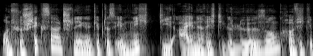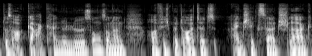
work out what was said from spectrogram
Und für Schicksalsschläge gibt es eben nicht die eine richtige Lösung. Häufig gibt es auch gar keine Lösung, sondern häufig bedeutet ein Schicksalsschlag,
